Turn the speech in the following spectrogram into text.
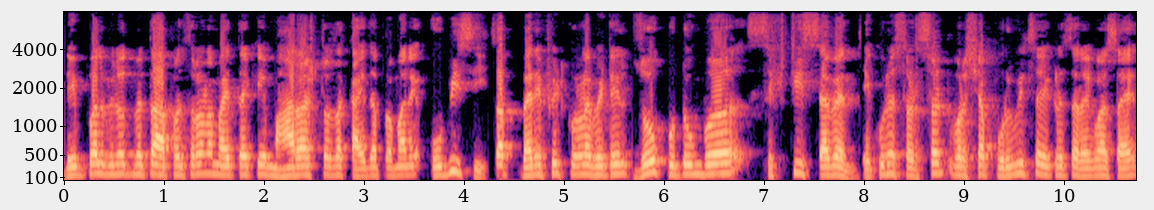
डिम्पल विनोद मेहता आपण सर्वांना माहीत आहे की महाराष्ट्राचा कायद्याप्रमाणे ओबीसी चा बेनिफिट कोणाला भेटेल? जो कुटुंब सिक्स्टी सेव्हन सेव्हन एकूणच सडसष्ट वर्षापूर्वीचं इकडचं रहिवास आहेत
